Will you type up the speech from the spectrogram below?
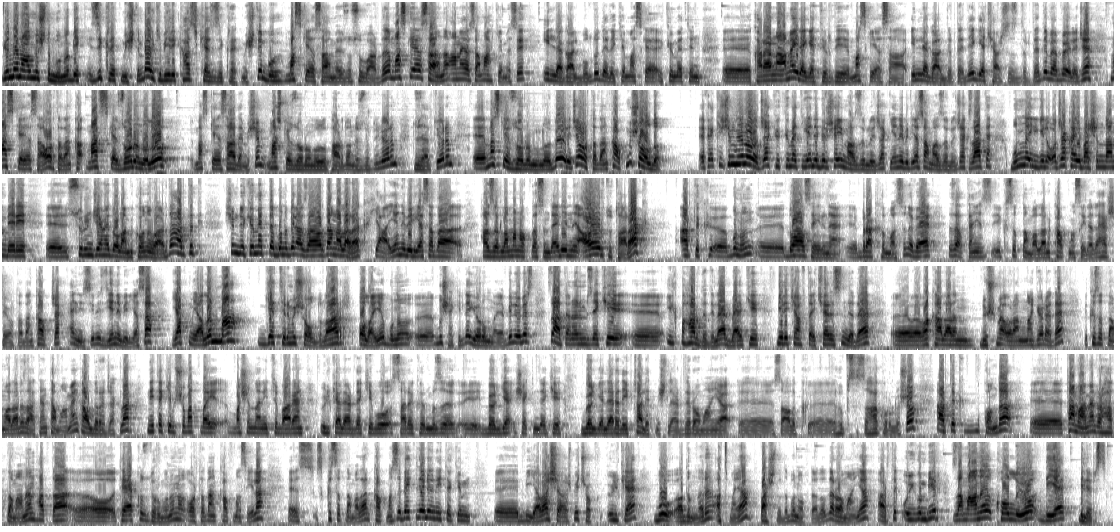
Gündem almıştım bunu, bir zikretmiştim. Belki birkaç kez zikretmiştim. Bu maske yasağı mevzusu vardı. Maske yasağını Anayasa Mahkemesi illegal buldu. Dedi ki maske hükümetin e, kararname ile getirdiği maske yasağı illegaldir dedi, geçersizdir dedi ve böylece maske yasağı ortadan maske zorunluluğu maske yasağı demişim. Maske zorunluluğu pardon özür diliyorum. Düzeltiyorum. E, maske zorunluluğu böylece ortadan kalkmış oldu. E peki şimdi ne olacak? Hükümet yeni bir şey mi hazırlayacak? Yeni bir yasa mı hazırlayacak? Zaten bununla ilgili Ocak ayı başından beri e, sürüncemede olan bir konu vardı. Artık şimdi hükümet de bunu biraz ağırdan alarak ya yeni bir yasada hazırlama noktasında elini ağır tutarak artık e, bunun e, doğal seyrine e, bırakılmasını ve zaten kısıtlamaların kalkmasıyla da her şey ortadan kalkacak. En iyisi biz yeni bir yasa yapmayalım mı getirmiş oldular olayı. Bunu e, bu şekilde yorumlayabiliriz. Zaten önümüzdeki e, ilkbahar dediler. Belki bir iki hafta içerisinde de e, vakaların düşme oranına göre de kısıtlamaları zaten tamamen kaldıracaklar. Nitekim Şubat başından itibaren ülkelerdeki bu sarı kırmızı e, bölge şeklindeki bölgelere de iptal etmişlerdi Romanya e, Sağlık e, Hıfzı Sıha Kuruluşu. Artık bu konuda e, tamamen rahatlamanın hatta e, o teyakkuz durumunun ortadan kalkmasıyla e, kısıtlamaların kalkması bekleniyor. Nitekim e, bir yavaş yavaş birçok ülke bu adımları atmaya başladı. Bu noktada da Romanya artık uygun bir zamanı kolluyor diyebiliriz.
